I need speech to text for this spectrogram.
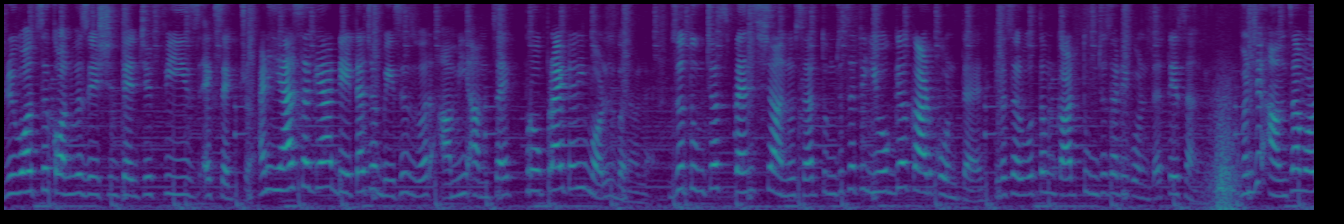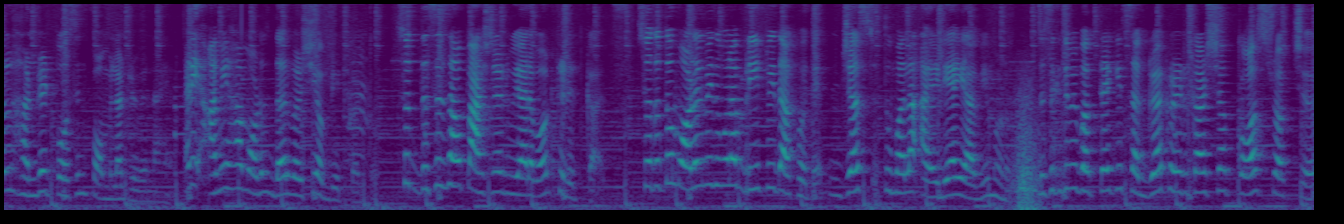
रिवॉर्डचं कॉन्व्हर्सेशन त्यांचे फीज एक्सेट्रा आणि ह्या सगळ्या डेटाच्या बेसिसवर आम्ही आमचा एक प्रोप्रायटरी मॉडेल बनवलाय. जो तुमच्या स्पेन्सच्या अनुसार तुमच्यासाठी योग्य कार्ड कोणतं आहे किंवा सर्वोत्तम कार्ड तुमच्यासाठी कोणतं आहे ते सांगेल. म्हणजे आमचा model hundred percent formula driven आहे. आणि आम्ही हा मॉडेल दरवर्षी अपडेट करतो. So this is how passionate we are about credit card so आता तो मॉडेल मी तुम्हाला ब्रीफली दाखवते. जस्ट तुम्हाला आयडिया यावी म्हणून. जसं की तुम्ही बघताय की सगळ्या क्रेडिट कार्डच्या कॉस्ट स्ट्रक्चर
